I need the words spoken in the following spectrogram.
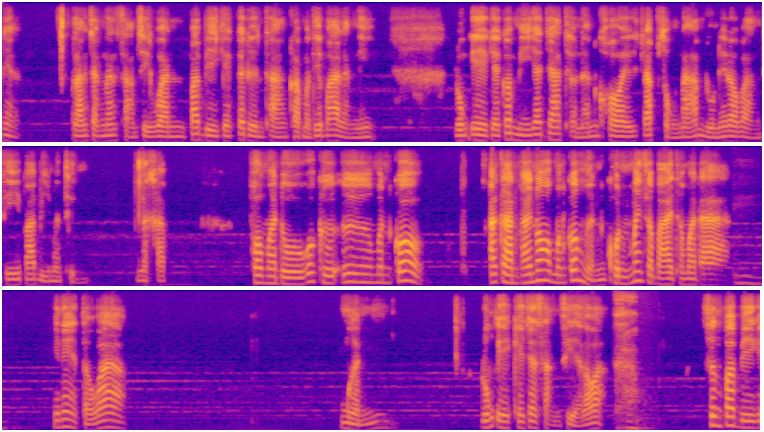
เนี่ย หลังจากนั้นสามสี่วันป้าบีแกก็เดินทางกลับมาที่บ้านหลังนี้ลุงเอแกก็มีญาติญาติๆแถวนั้นคอยรับส่งน้ำอยู่ในระหว่างที่ป้าบีมาถึงนะครับ พอมาดูก็คือ เออ มันก็ อาการภายนอกมันก็เหมือนคนไม่สบายธรรมดาอืมนี่แน่แต่ว่า เหมือนลุงเอแกจะสั่งเสียแล้วอะครับ ซึ่งป้าบีแก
